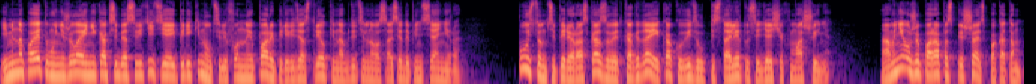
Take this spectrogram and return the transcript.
Именно поэтому, не желая никак себя светить, я и перекинул телефонные пары, переведя стрелки на бдительного соседа-пенсионера. Пусть он теперь рассказывает, когда и как увидел пистолет у сидящих в машине. А мне уже пора поспешать, пока там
